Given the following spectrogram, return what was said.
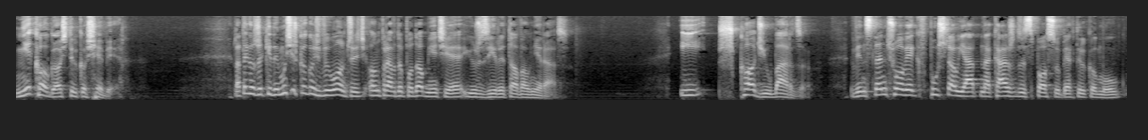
nie kogoś, tylko siebie. Dlatego, że kiedy musisz kogoś wyłączyć, on prawdopodobnie cię już zirytował nieraz. I szkodził bardzo. Więc ten człowiek wpuszczał jad na każdy sposób, jak tylko mógł.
